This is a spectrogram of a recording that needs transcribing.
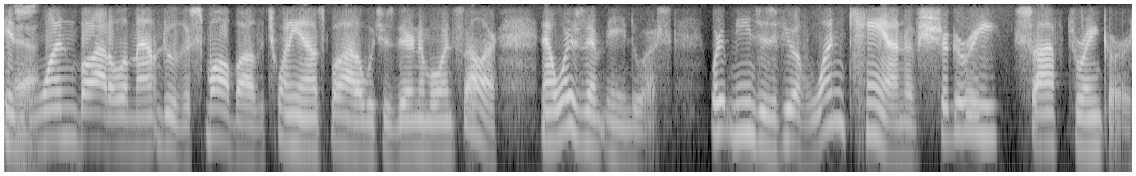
in Yeah. one bottle of Mountain Dew, the small bottle, the 20 ounce bottle, which is their number one seller. Now, what does that mean to us? What it means is if you have one can of sugary soft drink or a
